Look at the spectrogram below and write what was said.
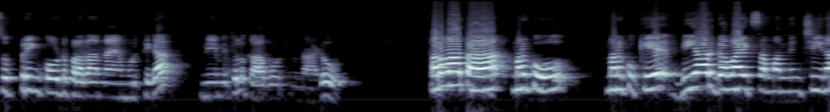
సుప్రీంకోర్టు ప్రధాన న్యాయమూర్తిగా నియమితులు కాబోతున్నాడు. తర్వాత మనకు మనకు కే బిఆర్ గవాయ్కి సంబంధించిన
